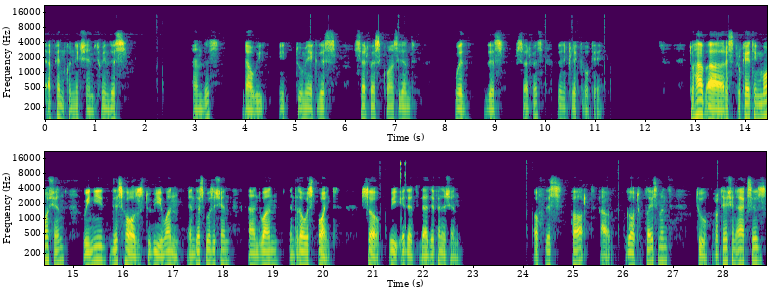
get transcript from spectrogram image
a pin connection between this and this. Now we need to make this surface coincident with this surface. Then click OK. To have a reciprocating motion we need this hose to be one in this position and one in the lowest point. So we edit the definition of this part. I'll go to placement to rotation axis.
